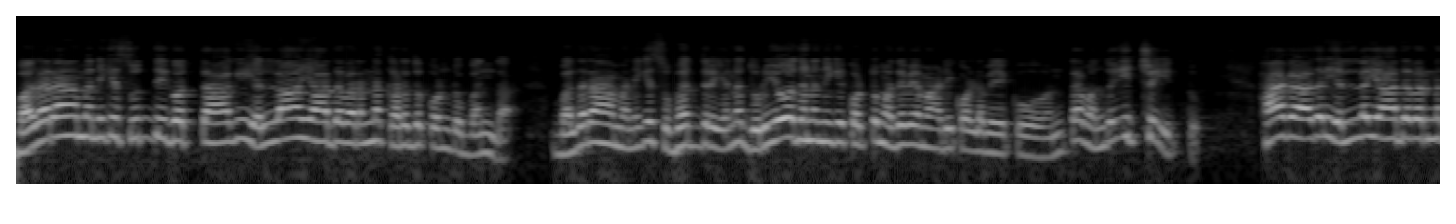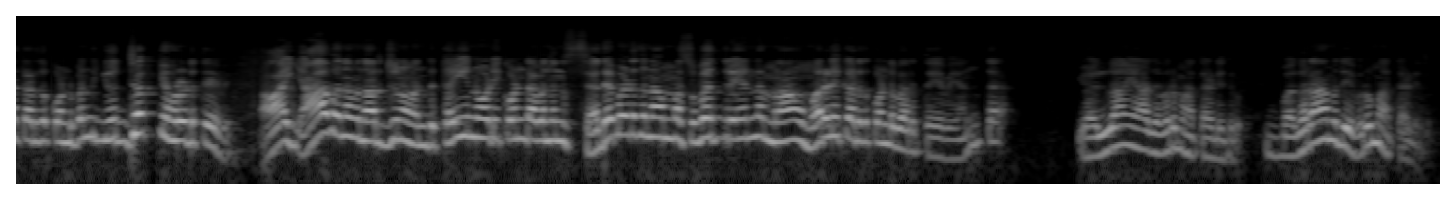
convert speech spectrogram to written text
ಬಲರಾಮನಿಗೆ ಸುದ್ದಿ ಗೊತ್ತಾಗಿ ಎಲ್ಲಾ ಯಾದವರನ್ನ ಕರೆದುಕೊಂಡು ಬಂದ. ಬಲರಾಮನಿಗೆ ಸುಭದ್ರೆಯನ್ನ ದುರ್ಯೋಧನನಿಗೆ ಕೊಟ್ಟು ಮದುವೆ ಮಾಡಿಕೊಳ್ಳಬೇಕು ಅಂತ ಒಂದು ಇಚ್ಛೆ ಇತ್ತು. ಹಾಗಾದರೆ ಎಲ್ಲ ಯಾದವರನ್ನ ಕರೆದುಕೊಂಡು ಬಂದು ಯುದ್ಧಕ್ಕೆ ಹೊರಡುತ್ತೇವೆ. ಆ ಯಾವನವನ ಅರ್ಜುನ ಒಂದು ಕೈ ನೋಡಿಕೊಂಡು ಅವನನ್ನು ಸೆದೆಬಡಿದು ನಮ್ಮ ಸುಭದ್ರೆಯನ್ನು ನಾವು ಮರಳಿ ಕರೆದುಕೊಂಡು ಬರ್ತೇವೆ ಅಂತ ಎಲ್ಲ ಯಾದವರು ಮಾತಾಡಿದರು. ಬಲರಾಮದೇವರು ಮಾತಾಡಿದರು.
